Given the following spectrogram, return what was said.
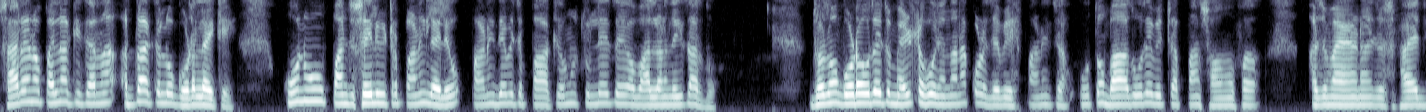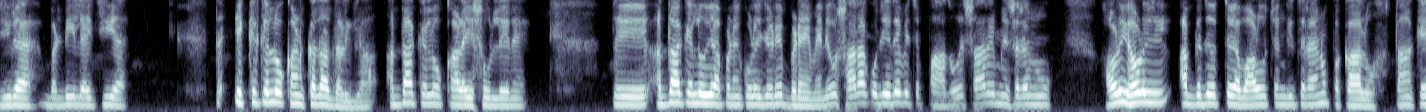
ਸਾਰਿਆਂ ਨੂੰ ਪਹਿਲਾਂ ਕੀ ਕਰਨਾ, ਅੱਧਾ ਕਿਲੋ ਗੁੜ ਲੈ ਕੇ ਉਹਨੂੰ 5-6 ਲੀਟਰ ਪਾਣੀ ਲੈ ਲਿਓ, ਪਾਣੀ ਦੇ ਵਿੱਚ ਪਾ ਕੇ ਉਹਨੂੰ ਚੁੱਲ੍ਹੇ ਤੇ ਉਬਾਲਣ ਲਈ ਧਰ ਦਿਓ ਜਦੋਂ ਗੁੜ ਉਹਦੇ ਚ ਮੈਲਟ ਹੋ ਜਾਂਦਾ ਨਾ ਘੁਲ ਜਾਵੇ ਪਾਣੀ ਚ, ਉਹ ਤੋਂ ਬਾਅਦ ਉਹਦੇ ਵਿੱਚ ਆਪਾਂ ਸੌਂਫ ਅਜਵਾਇਣ ਜੋ ਸਫੈਦ ਜੀਰਾ ਵੱਡੀ ਇਲਾਇਚੀ ਹੈ, ਤੇ 1 ਕਿਲੋ ਕਣਕ ਦਾ ਦਲੀਆ, ਅੱਧਾ ਕਿਲੋ ਕਾਲੇ ਛੋਲੇ ਨੇ, ਤੇ ਅੱਧਾ ਕਿਲੋ ਹੀ ਆਪਣੇ ਕੋਲੇ ਜਿਹੜੇ ਬਣੇਵੇਂ ਨੇ, ਉਹ ਸਾਰਾ ਕੁਝ ਇਹਦੇ ਵਿੱਚ ਪਾ ਦਿਓ, ਇਹ ਸਾਰੇ ਮਿਸ਼ਰਣ ਨੂੰ ਹੌਲੀ ਹੌਲੀ ਅੱਗ ਦੇ ਉੱਤੇ ਉਬਾਲੋ, ਚੰਗੀ ਤਰ੍ਹਾਂ ਇਹਨੂੰ ਪਕਾ ਲਓ, ਤਾਂ ਕਿ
